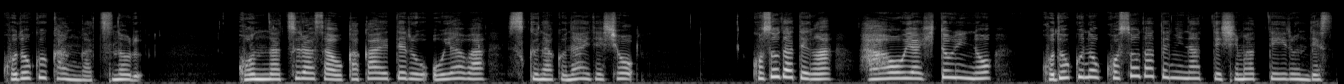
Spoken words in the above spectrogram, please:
孤独感が募る。こんな辛さを抱えてる親は少なくないでしょう。子育てが母親一人の孤独の子育てになってしまっているんです。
